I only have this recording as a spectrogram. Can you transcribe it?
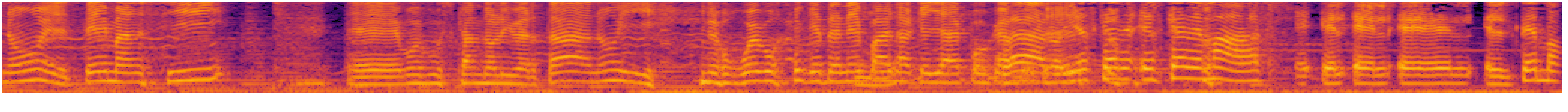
¿no? El tema en sí, eh, voy buscando libertad, ¿no? Y los huevos que hay que tener para en aquella época. Claro, y es que, es que además el, el- el- el tema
